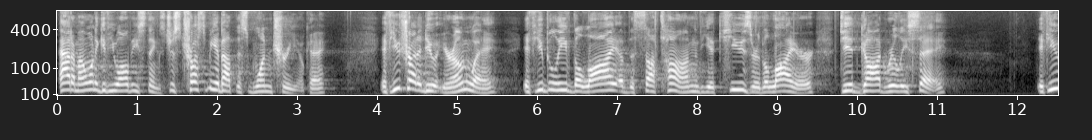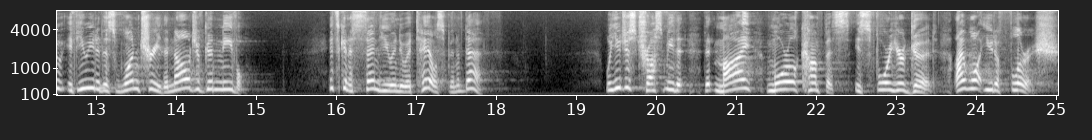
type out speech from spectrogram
Adam, I want to give you all these things. Just trust me about this one tree, okay? If you try to do it your own way, if you believe the lie of the Satan, the accuser, the liar, did God really say? If you, if you eat of this one tree, the knowledge of good and evil, it's going to send you into a tailspin of death. Will you just trust me that, that my moral compass is for your good? I want you to flourish.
